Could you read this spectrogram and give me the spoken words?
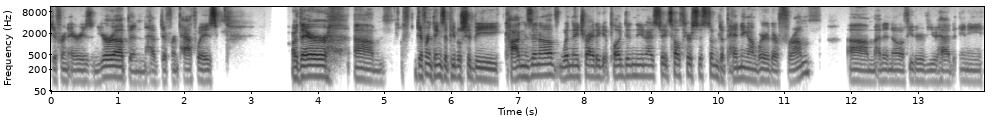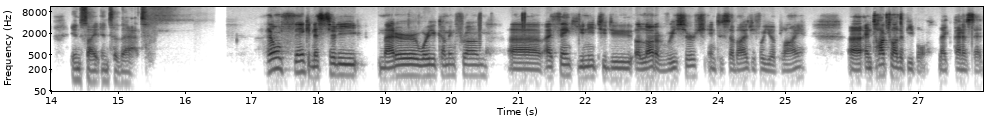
different areas in Europe and have different pathways are there um, different things that people should be cognizant of when they try to get plugged in the United States healthcare system, depending on where they're from? Um, I didn't know if either of you had any insight into that. I don't think it necessarily matter where you're coming from. Uh, I think you need to do a lot of research into sub-Is before you apply uh, and talk to other people, like Panos said,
